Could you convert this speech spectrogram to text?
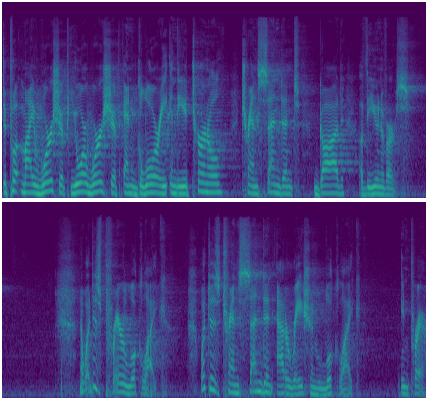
to put my worship, your worship, and glory in the eternal, transcendent God of the universe. Now, what does prayer look like? What does transcendent adoration look like in prayer?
